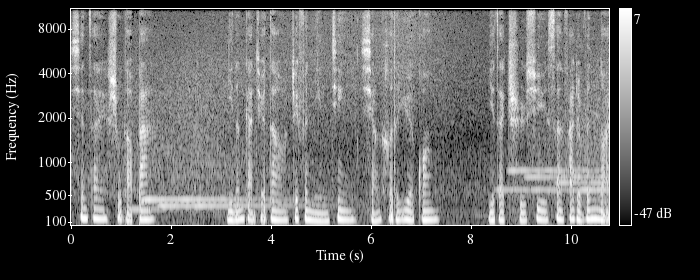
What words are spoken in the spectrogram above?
现在数到八，你能感觉到这份宁静祥和的月光。也在持续散发着温暖，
